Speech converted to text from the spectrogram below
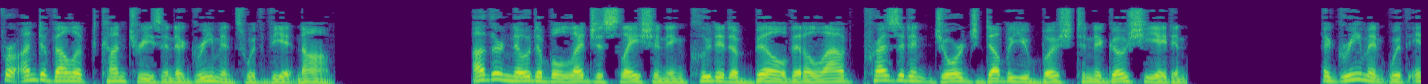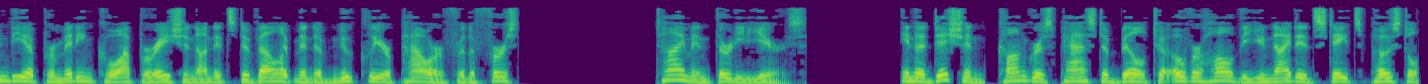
for undeveloped countries and agreements with Vietnam. Other notable legislation included a bill that allowed President George W. Bush to negotiate an agreement with India permitting cooperation on its development of nuclear power for the first time in 30 years. In addition, Congress passed a bill to overhaul the United States Postal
